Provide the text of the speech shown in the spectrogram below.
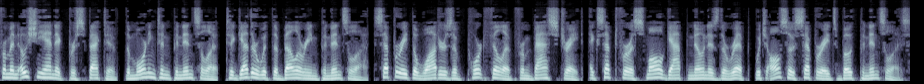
From an oceanic perspective, the Mornington Peninsula, together with the Bellarine Peninsula, separate the waters of Port Phillip from Bass Strait, except for a small gap known as the Rip, which also separates both peninsulas.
